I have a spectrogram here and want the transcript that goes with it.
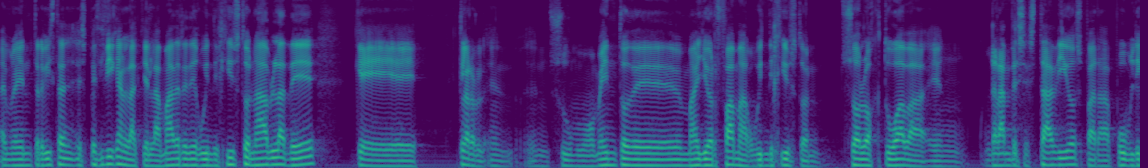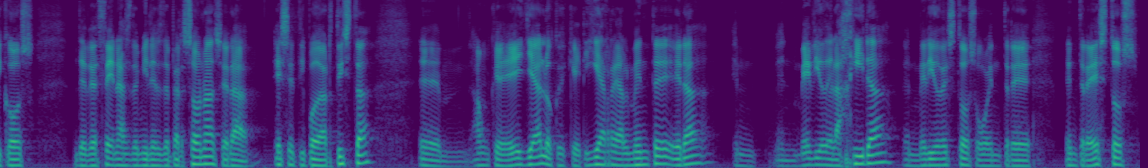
una entrevista específica en la que la madre de Wendy Houston habla de que, claro, en, su momento de mayor fama, Wendy Houston solo actuaba en grandes estadios para públicos de decenas de miles de personas, era ese tipo de artista, eh, aunque ella lo que quería realmente era en, medio de la gira, en medio de estos o entre, entre estos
